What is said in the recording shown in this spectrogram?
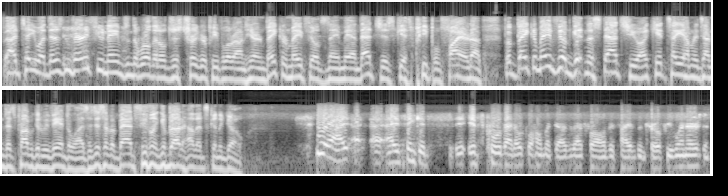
But I tell you what, there's very few names in the world that'll just trigger people around here, and Baker Mayfield's name, man, that just gets people fired up. But Baker Mayfield getting a statue, I can't tell you how many times that's probably going to be vandalized. I just have a bad feeling about how that's going to go. Yeah, I, I, I think it's it's cool that Oklahoma does that for all of its Heisman Trophy winners, and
